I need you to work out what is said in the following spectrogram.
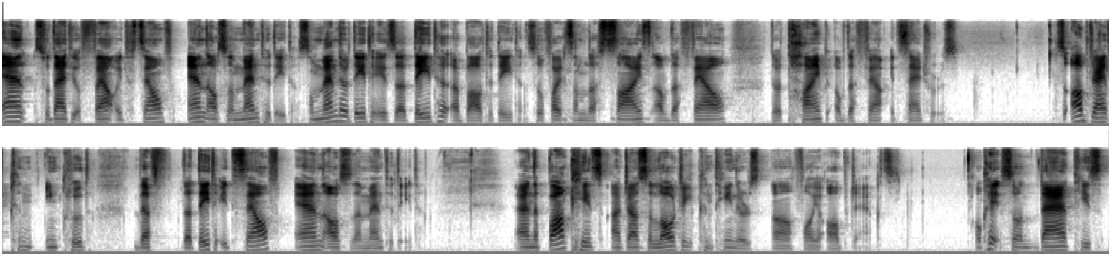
and so that your file itself and also metadata. So metadata is a data about the data. So for example, the size of the file, the type of the file, etc. So object can include the, the data itself and also the metadata. And the buckets are just logic containers uh, for your objects. Okay, so that is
